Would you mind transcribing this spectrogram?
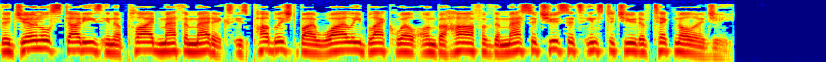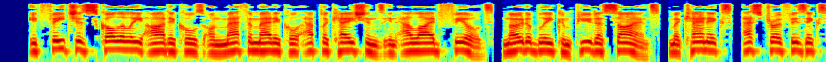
The journal Studies in Applied Mathematics is published by Wiley-Blackwell on behalf of the Massachusetts Institute of Technology. It features scholarly articles on mathematical applications in allied fields, notably computer science, mechanics, astrophysics,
